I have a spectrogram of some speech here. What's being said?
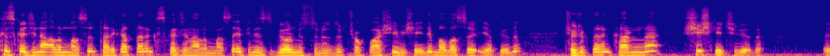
kıskacına alınması, tarikatların kıskacına alınması hepiniz görmüşsünüzdür. Çok vahşi bir şeydi. Babası yapıyordu. Çocukların karnına şiş geçiriyordu. E,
